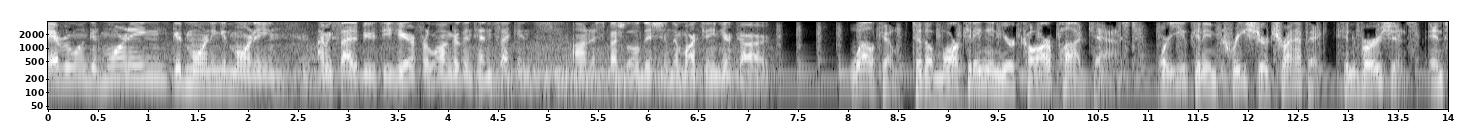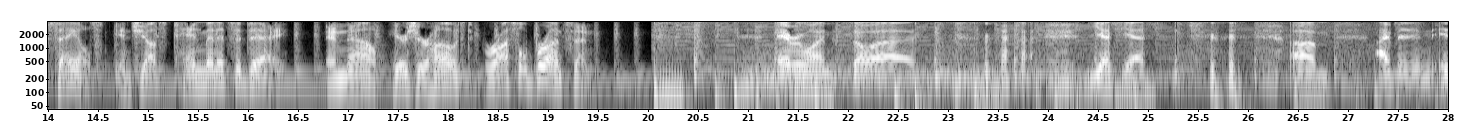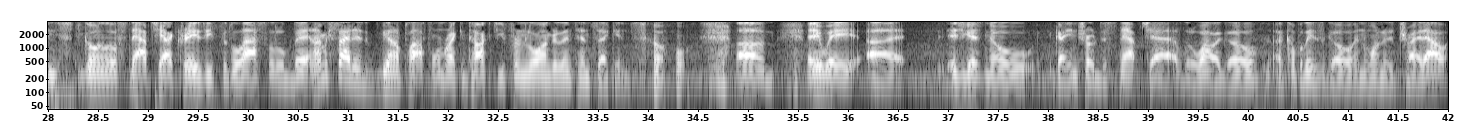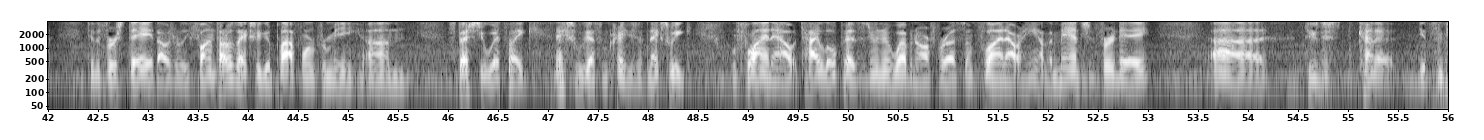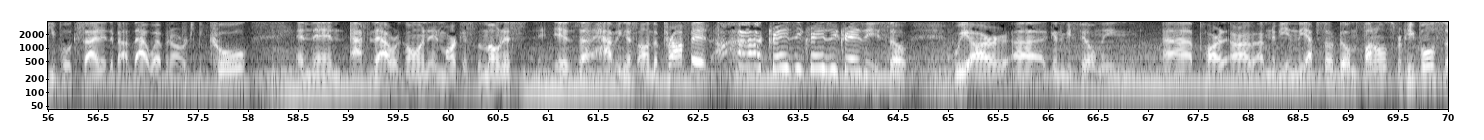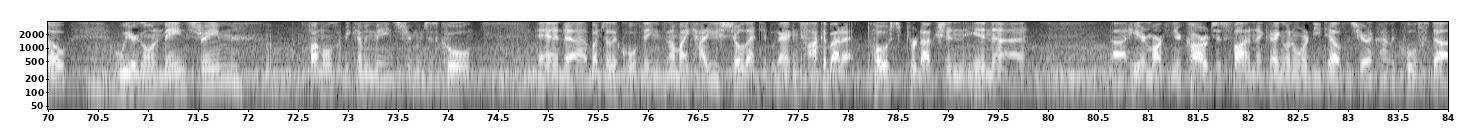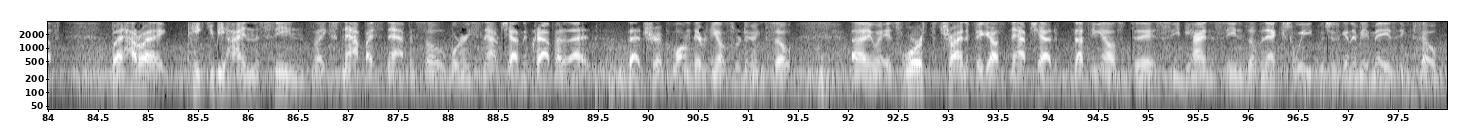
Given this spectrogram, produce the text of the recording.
Hey everyone, good morning, good morning, good morning. I'm excited to be with you here for longer than 10 seconds on a special edition of Marketing Your Car. Welcome to the Marketing in Your Car podcast, where you can increase your traffic, conversions, and sales in just 10 minutes a day. And now, here's your host, Russell Brunson. Hey everyone, so, uh, yes, yes. um, I've been in, going a little Snapchat crazy for the last little bit, and I'm excited to be on a platform where I can talk to you for no longer than 10 seconds. So, um, anyway, uh, as you guys know, got intro to Snapchat a little while ago, a couple days ago, and wanted to try it out. Did the first day, thought it was really fun. Thought it was actually a good platform for me, um, especially with like next week we got some crazy stuff. Next week we're flying out. Tai Lopez is doing a webinar for us. I'm flying out. We're hanging out at the mansion for a day uh, to just kind of get some people excited about that webinar, which be cool. And then after that, we're going, and Marcus Lemonis is uh, having us on the Profit. Ah, crazy, crazy, crazy. So we are uh, going to be filming. Uh, part, I'm going to be in the episode building funnels for people. So we are going mainstream. Funnels are becoming mainstream, which is cool and uh, a bunch of other cool things. And I'm like, how do you show that typically? I can talk about it post production in uh, here in marketing your car, which is fun. I can go into more details and share kind of cool stuff. But how do I take you behind the scenes, like snap by snap? And so we're going to Snapchat the crap out of that that trip, along with everything else we're doing. So uh, anyway, it's worth trying to figure out Snapchat, if nothing else, to see behind the scenes of next week, which is going to be amazing. So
